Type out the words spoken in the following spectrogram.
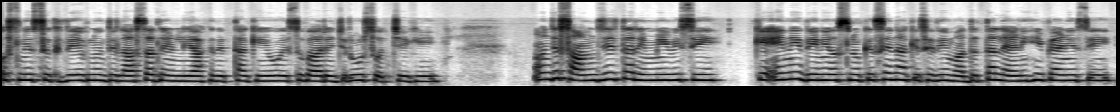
ਉਸਨੇ ਸੁਖਦੇਵ ਨੂੰ ਦਿਲਾਸਾ ਦੇਣ ਲਈ ਆਖ ਦਿੱਤਾ ਕਿ ਉਹ ਇਸ ਬਾਰੇ ਜ਼ਰੂਰ ਸੋਚੇਗੀ। ਉਂਝ ਸਮਝੀ ਤਾਂ ਰਿਮੀ ਵੀ ਸੀ ਕਿ ਇੰਨੀ ਦਿਨੀ ਉਸ ਨੂੰ ਕਿਸੇ ਨਾ ਕਿਸੇ ਦੀ ਮਦਦ ਤਾਂ ਲੈਣੀ ਹੀ ਪੈਣੀ ਸੀ।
